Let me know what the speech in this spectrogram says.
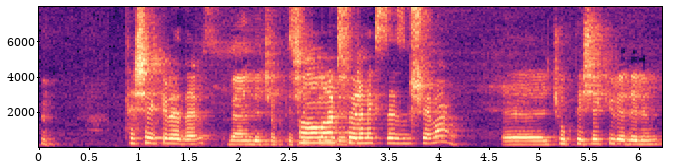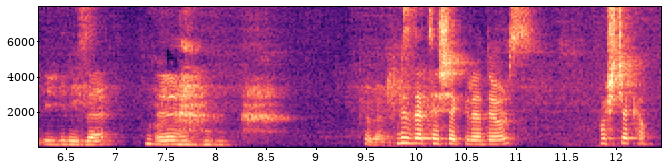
Teşekkür ederiz. Ben de çok teşekkür Son olarak ederim. söylemek istediğiniz bir şey var mı? Ee, çok teşekkür ederim ilginize. Kadar. Biz de teşekkür ediyoruz. Hoşçakalın.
